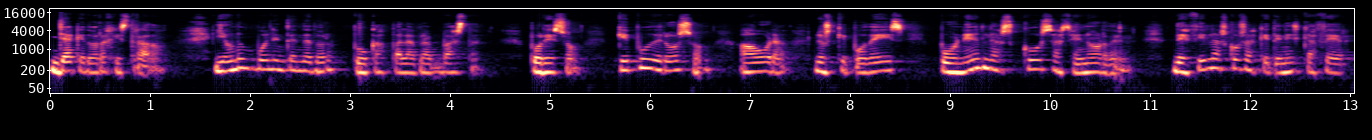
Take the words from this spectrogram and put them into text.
ya quedó registrado. Y a un buen entendedor pocas palabras bastan. Por eso, qué poderoso ahora los que podéis poner las cosas en orden, decir las cosas que tenéis que hacer,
